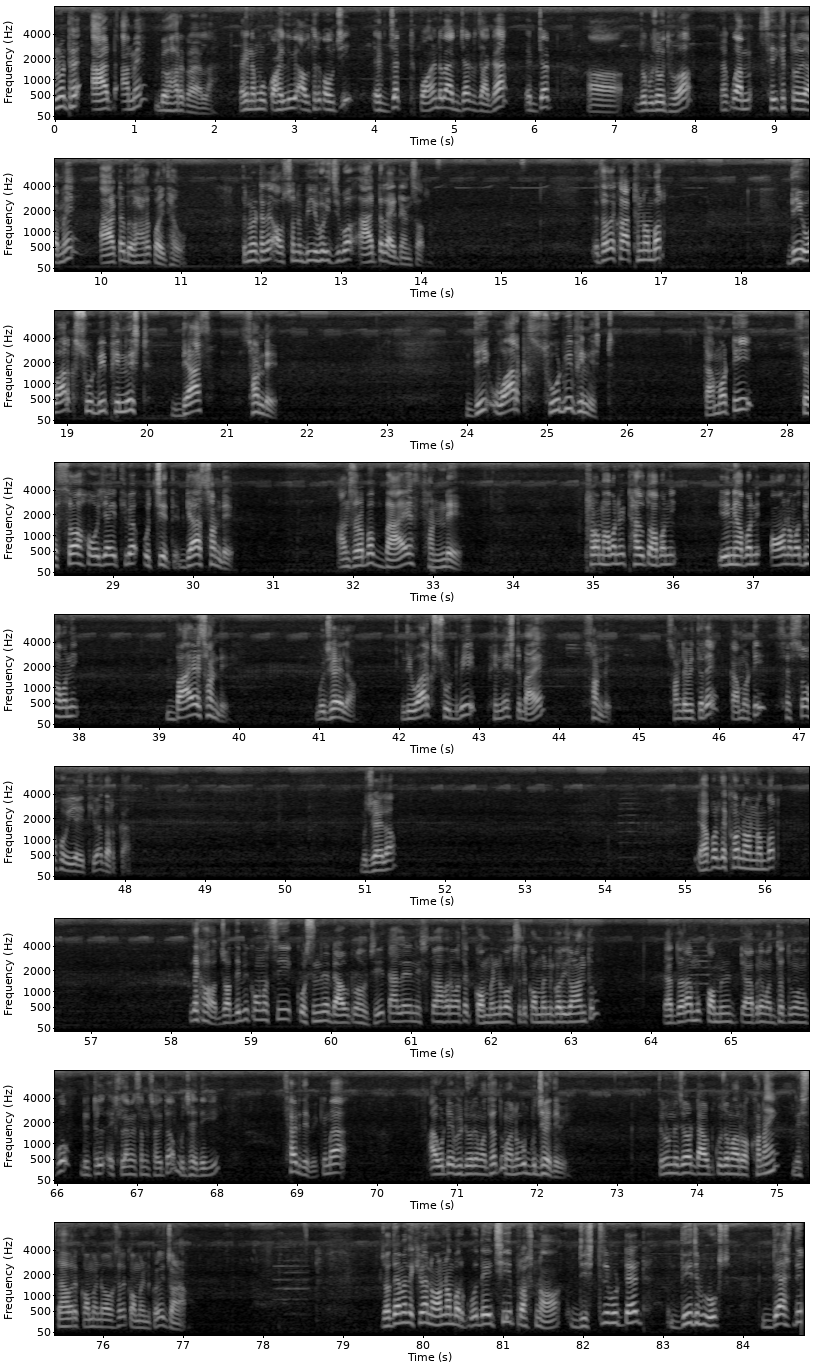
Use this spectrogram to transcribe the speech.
तेणु आर्ट आम व्यवहार कराला कहीं कहल आउ थे कह ची एक्जाक्ट पॉइंट एक्जाक्ट जगह एक्जाक्ट जो बुझाऊ क्षेत्र में आम आर्ट व्यवहार करेणुटे अपसन बी हो आर्ट रईट आंसर एथ देख आठ number the work should be finished dash Sunday the work should be finished कमटी शेष हो जा उचित डैश संडे आंसर हम बाय संडे फ्रम हम ठार तो हमी इन हेनी अन हमी बाय संडे बुझेल the work should be finished by Sunday Sunday भितर कमटी शेष हो जा दरकार बुझेल ଏହାପରେ ଦେଖ ନଅ ନମ୍ବର ଦେଖ ଯଦି ବି କୌଣସି କୋଶ୍ଚିନ୍ରେ ଡାଉଟ୍ ରହୁଛି ତାହେଲେ ନିଶ୍ଚିତ ଭାବରେ ମୋତେ କମେଣ୍ଟ ବକ୍ସରେ କମେଣ୍ଟ କରି ଜଣାନ୍ତୁ ଏହାଦ୍ୱାରା ମୁଁ କମ୍ୟୁନିଟି ଟ୍ୟାବ୍ରେ ମଧ୍ୟ ତୁମକୁ ଡିଟେଲ୍ ଏକ୍ସପ୍ଲାନେସନ୍ ସହିତ ବୁଝାଇ ଦେଇକି ଛାଡ଼ିଦେବି କିମ୍ବା ଆଉ ଗୋଟିଏ ଭିଡ଼ିଓରେ ମଧ୍ୟ ତୁମମାନଙ୍କୁ ବୁଝାଇଦେବି ତେଣୁ ନିଜର ଡାଉଟ୍କୁ ଜମା ରଖ ନାହିଁ ନିଶ୍ଚିତ ଭାବରେ କମେଣ୍ଟ ବକ୍ସରେ କମେଣ୍ଟ କରି ଜଣାଅ ଯଦି ଆମେ ଦେଖିବା ନଅ ନମ୍ବରକୁ ଦେଇଛି ପ୍ରଶ୍ନ distributed these books dash the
